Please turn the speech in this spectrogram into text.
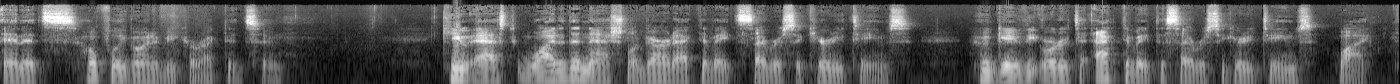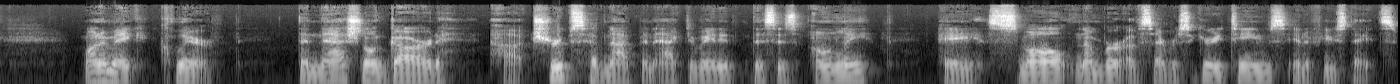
and it's hopefully going to be corrected soon. Q asked, Why did the National Guard activate cybersecurity teams? Who gave the order to activate the cybersecurity teams? Why? Want to make clear the National Guard uh, troops have not been activated. This is only a small number of cybersecurity teams in a few states.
